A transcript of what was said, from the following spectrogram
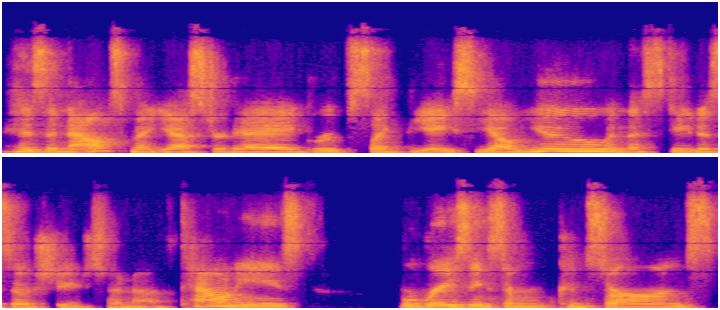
his announcement yesterday, groups like the ACLU and the State Association of Counties were raising some concerns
